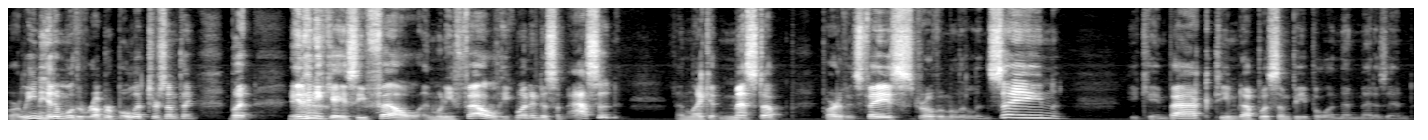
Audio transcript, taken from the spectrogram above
Marlene hit him with a rubber bullet or something. But in any case, he fell. And when he fell, he went into some acid and like it messed up part of his face, drove him a little insane. He came back, teamed up with some people, and then met his end.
